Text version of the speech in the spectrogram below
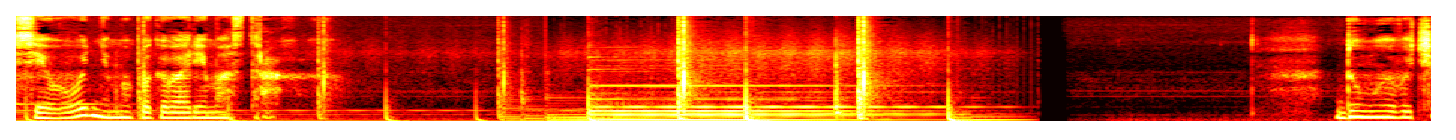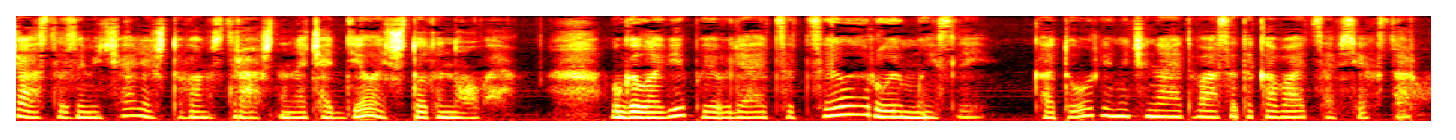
Сегодня мы поговорим о страхах. Думаю, вы часто замечали, что вам страшно начать делать что-то новое. В голове появляется целый рой мыслей, который начинает вас атаковать со всех сторон.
